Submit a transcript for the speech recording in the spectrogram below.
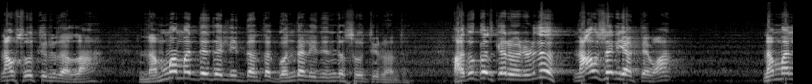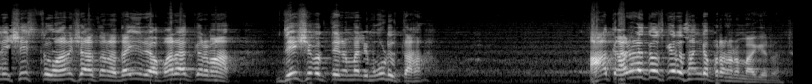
ನಾವು ಸೋತಿರುವುದಲ್ಲ, ನಮ್ಮ ಮಧ್ಯದಲ್ಲಿದ್ದಂಥ ಗೊಂದಲದಿಂದ ಸೋತಿರುವಂಥದ್ದು. ಅದಕ್ಕೋಸ್ಕರ ಹಿಡಿದು ನಾವು ಸರಿಯಾಗ್ತೇವಾ ನಮ್ಮಲ್ಲಿ ಶಿಸ್ತು, ಅನುಶಾಸನ, ಧೈರ್ಯ, ಪರಾಕ್ರಮ, ದೇಶಭಕ್ತಿ ನಮ್ಮಲ್ಲಿ ಮೂಡುತ್ತಾ? ಆ ಕಾರಣಕ್ಕೋಸ್ಕರ ಸಂಘ ಪ್ರಾರಂಭ ಆಗಿರೋದು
